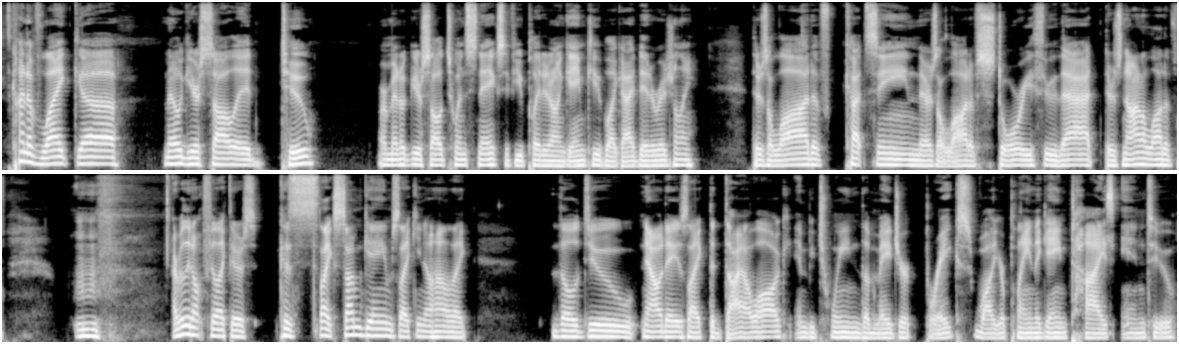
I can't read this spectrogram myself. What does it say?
it's kind of like uh, Metal Gear Solid Two or Metal Gear Solid Twin Snakes if you played it on GameCube like I did originally. There's a lot of cutscene. There's a lot of story through that. There's not a lot of. Mm, I really don't feel like there's because like some games, like you know how like they'll do nowadays like the dialogue in between the major breaks while you're playing the game ties into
